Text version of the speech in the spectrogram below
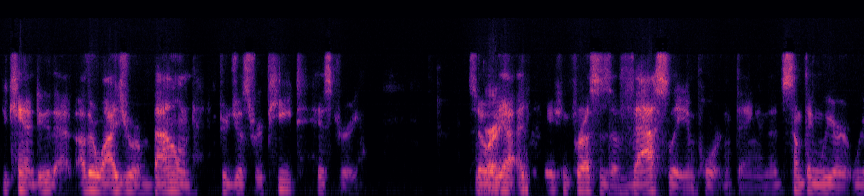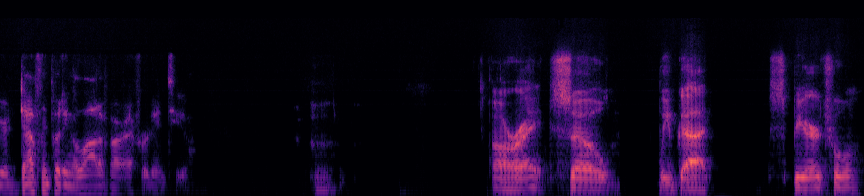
You can't do that. Otherwise, you are bound to just repeat history. So Right. yeah, education for us is a vastly important thing, and it's something we are we are definitely putting a lot of our effort into. All right. So we've got spiritual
